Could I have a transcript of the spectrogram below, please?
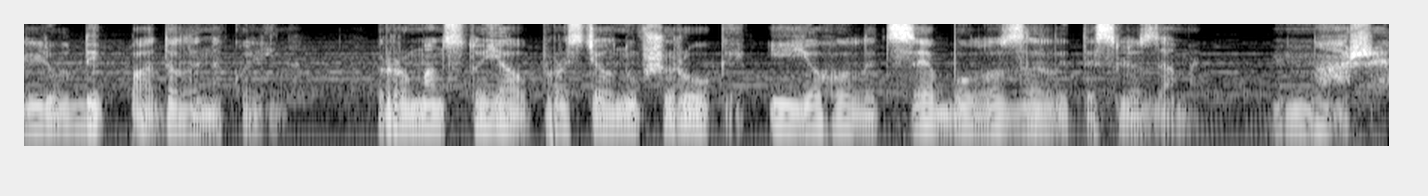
Люди падали на коліна. Роман стояв, простягнувши руки, і його лице було залите сльозами. Наше,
